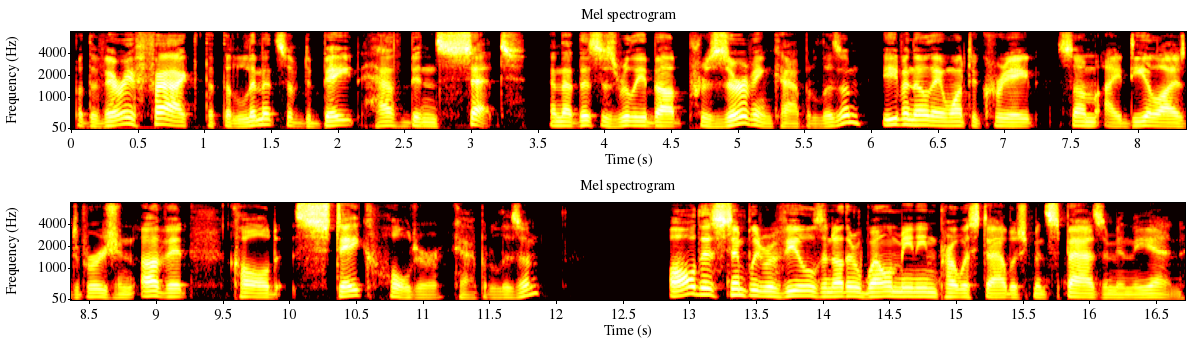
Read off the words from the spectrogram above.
but the very fact that the limits of debate have been set and that this is really about preserving capitalism, even though they want to create some idealized version of it called stakeholder capitalism. All this simply reveals another well meaning pro establishment spasm in the end.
